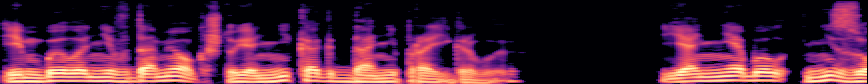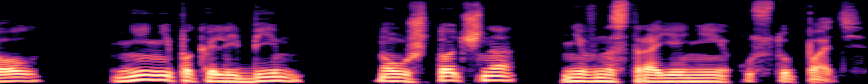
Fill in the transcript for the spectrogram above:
Им было невдомек, что я никогда не проигрываю. Я не был ни зол, ни непоколебим, но уж точно не в настроении уступать.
